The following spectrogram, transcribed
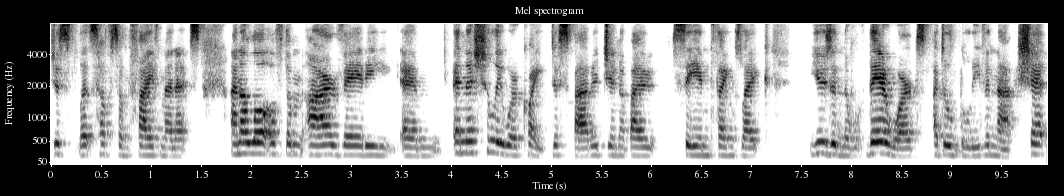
just let's have some five minutes. And a lot of them are very, um, initially, were quite disparaging about saying things like, using the, their words, I don't believe in that shit,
